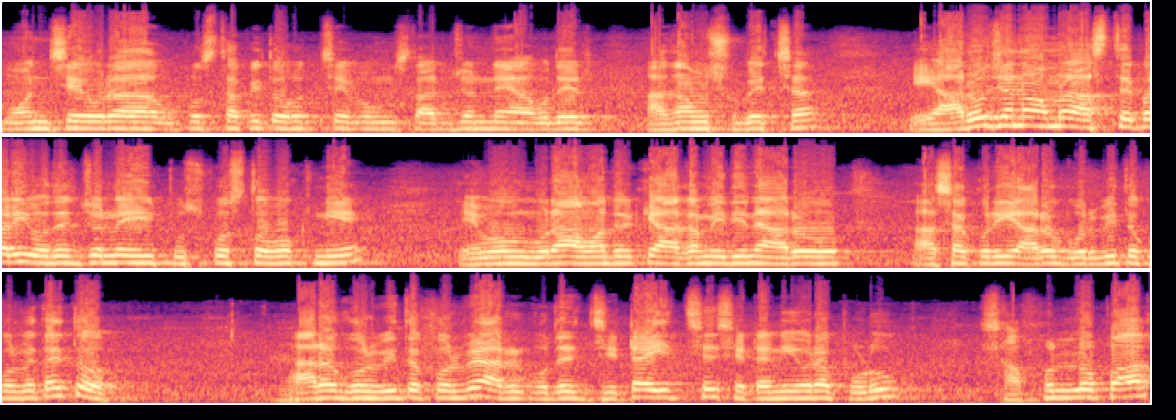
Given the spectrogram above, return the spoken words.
মঞ্চে ওরা উপস্থাপিত হচ্ছে এবং তার জন্যে ওদের আগাম শুভেচ্ছা। এই আরও যেন আমরা আসতে পারি ওদের জন্য এই পুষ্পস্তবক নিয়ে এবং ওরা আমাদেরকে আগামী দিনে আরও আশা করি আরও গর্বিত করবে তাই তো? আরও গর্বিত করবে আর ওদের যেটা ইচ্ছে সেটা নিয়ে ওরা পড়ুক। সাফল্য পাক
